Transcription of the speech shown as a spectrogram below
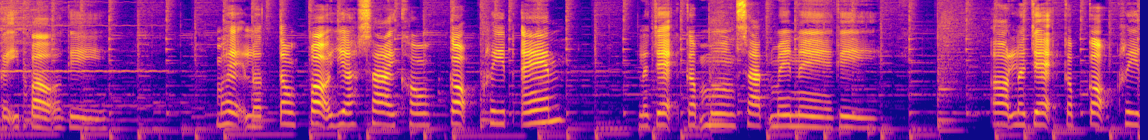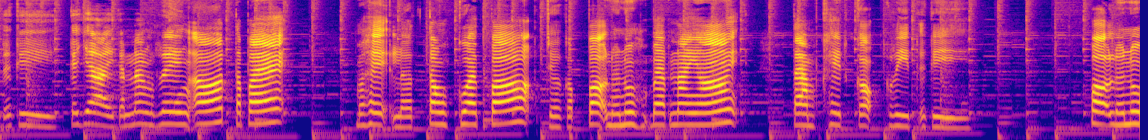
กะอีเปาะอะกีมาเหเลิดต้องเปาะยาทรายของเกาะครีตแอนละแจะกับเมืองสัตว์เมเนกีออดละแจะกับเกาะครีตอะกีกระยายกันนั่งเรงออดตะแปะ มาเหเราต้องกวยเปาะเจอกับเปาะนนุแบบนายอ้อยตามเขตเกาะกรีดอกีเปาะเลนุ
